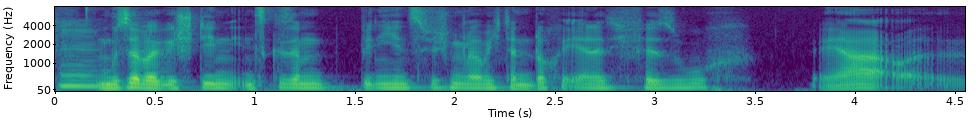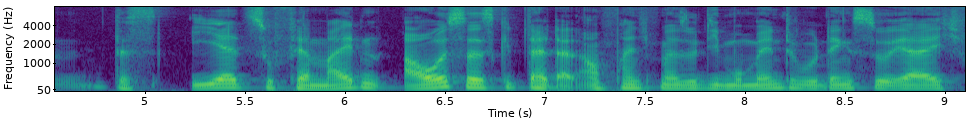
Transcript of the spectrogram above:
Mhm. Muss aber gestehen, insgesamt bin ich inzwischen, glaube ich, dann doch eher, dass ich versuche, ja, das eher zu vermeiden, außer es gibt halt dann auch manchmal so die Momente, wo du denkst so, ja, ich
